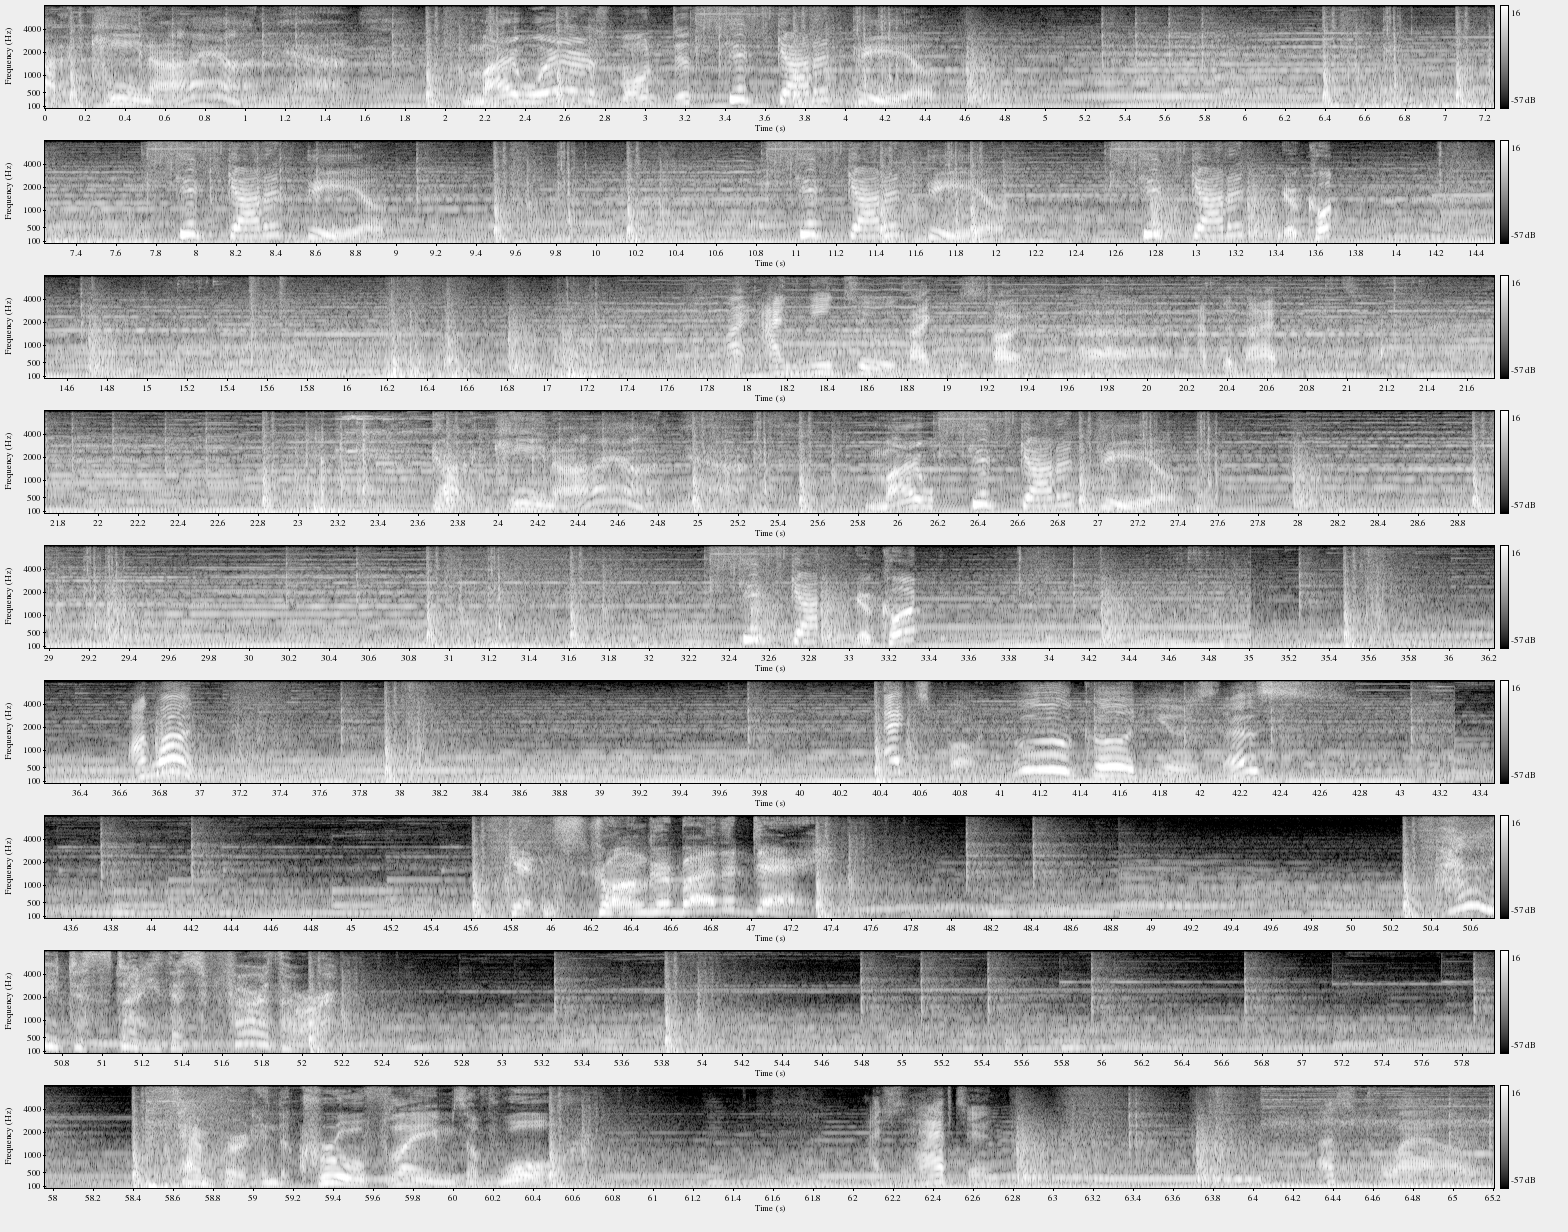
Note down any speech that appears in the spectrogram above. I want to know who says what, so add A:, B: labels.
A: Got a keen eye on ya. My wares won't dis- You got a deal. You got a deal. You got a deal. You got it. You're co-
B: I, I need to like restart uh, after that.
A: Got a keen eye on ya. My, you got a deal. Got, you're caught.
B: On one. Export. Who could use this?
C: Getting stronger by the day.
D: I'll need to study this further.
C: Tempered in the cruel flames of war.
B: Have to. That's 12.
